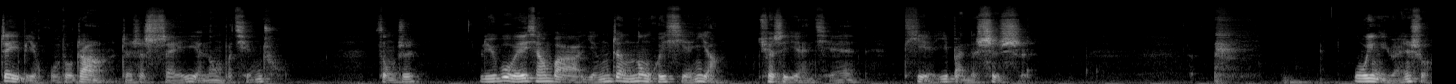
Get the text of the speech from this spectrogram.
这笔糊涂账真是谁也弄不清楚。总之，吕不韦想把嬴政弄回咸阳，却是眼前铁一般的事实。乌应元说：“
